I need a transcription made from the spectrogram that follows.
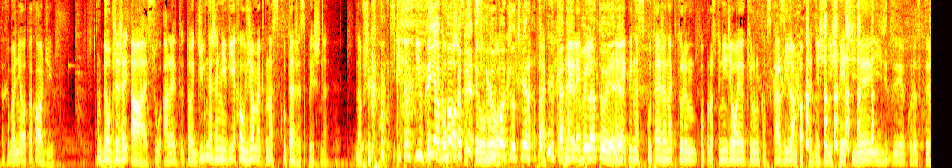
To chyba nie o to chodzi. Dobrze, że... A, ale to, to dziwne, że nie wjechał ziomek na skuterze spyszny. Na przykład i tą piłkę z I tego otworzył- boksu z tyłu z tego boksu otwiera ta piłka, najlepiej, wylatuje, nie? Najlepiej na skuterze, na którym po prostu nie działają kierunkowskazy i lampa przednia się nie świeci, nie? I akurat ktoś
